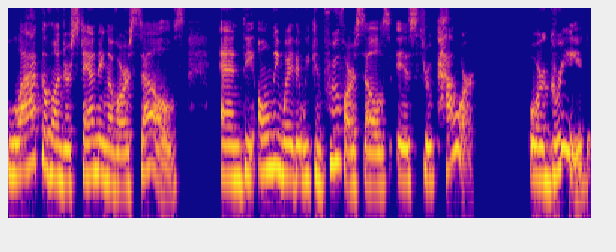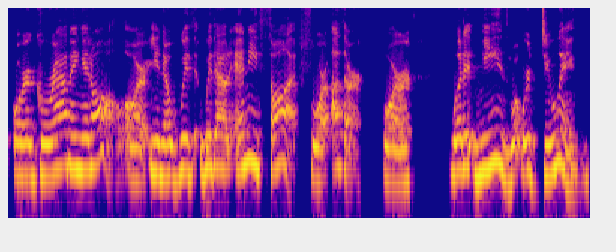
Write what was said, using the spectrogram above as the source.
lack of understanding of ourselves. And the only way that we can prove ourselves is through power or greed or grabbing it all or, you know, with, without any thought for other or what it means, what we're doing,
